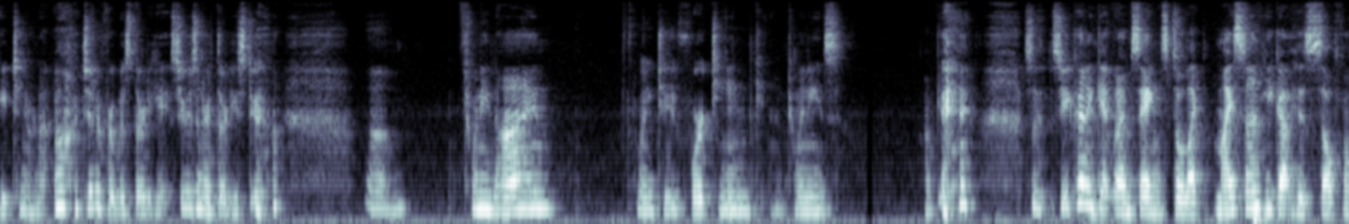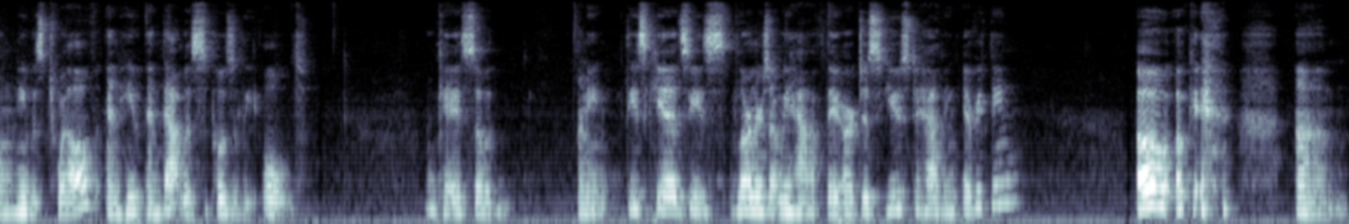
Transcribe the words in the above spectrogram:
18 or not. Oh, Jennifer was 38. She was in her 30s too. um, 29, 22, 14, 20s. Okay. So, so you kind of get what I'm saying. So like my son, he got his cell phone when he was 12 and he, and that was supposedly old. Okay. So, I mean, these kids, these learners that we have, they are just used to having everything. Oh, okay. um,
